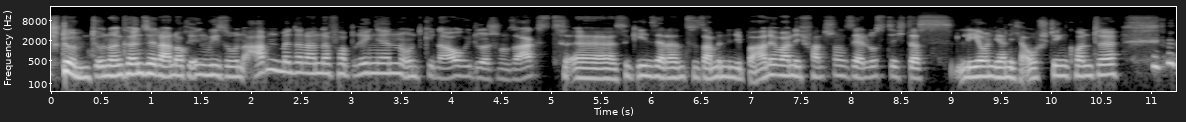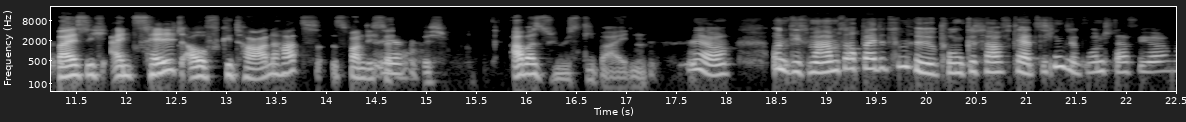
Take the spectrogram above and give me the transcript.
Stimmt, und dann können sie da noch irgendwie so einen Abend miteinander verbringen und genau wie du ja schon sagst, äh, sie gehen ja dann zusammen in die Badewanne. Ich fand es schon sehr lustig, dass Leon ja nicht aufstehen konnte, weil sich ein Zelt aufgetan hat. Das fand ich sehr Ja. lustig. Aber süß, die beiden. Ja, und diesmal haben es auch beide zum Höhepunkt geschafft. Herzlichen Glückwunsch dafür.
